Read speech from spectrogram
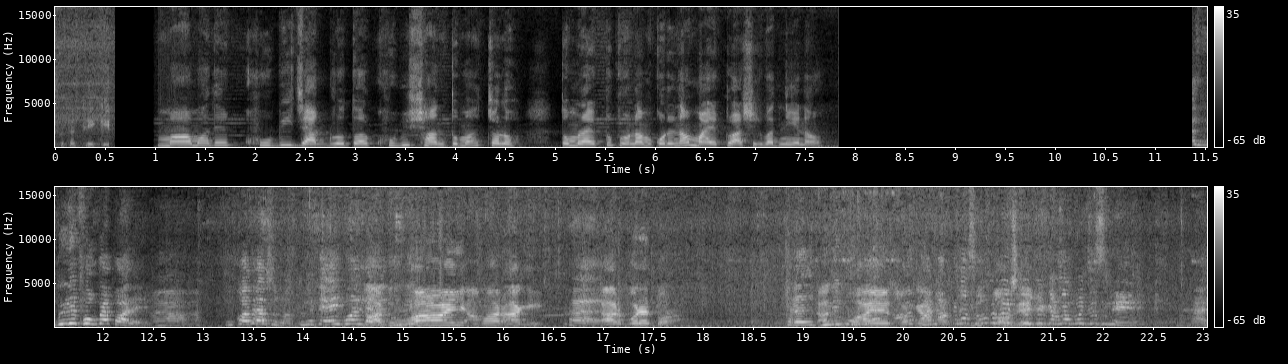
সেটা ঠিকই। মা আমাদের খুবই জাগ্রত আর খুবই শান্ত মা। চলো তোমরা একটু প্রণাম করে নাও মায়ের একটু আশীর্বাদ নিয়ে নাও। বিড়ি ফুকবে পরে। কথা শোনো তুমি তো এই বললে দাদু ভাই আমার আগে হ্যাঁ। তারপরে তোরা। দাদু? ভাইয়ের সঙ্গে আমার বন্ধুত্ব হবে এই যে। হ্যাঁ,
